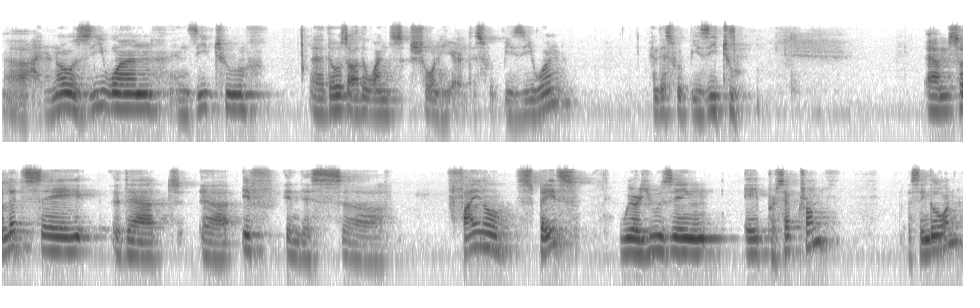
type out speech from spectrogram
uh, I don't know, Z1 and Z2. Uh, those are the ones shown here. This would be Z1 and this would be Z2. Um, so let's say that uh, if in this uh, final space we are using a perceptron a single one.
